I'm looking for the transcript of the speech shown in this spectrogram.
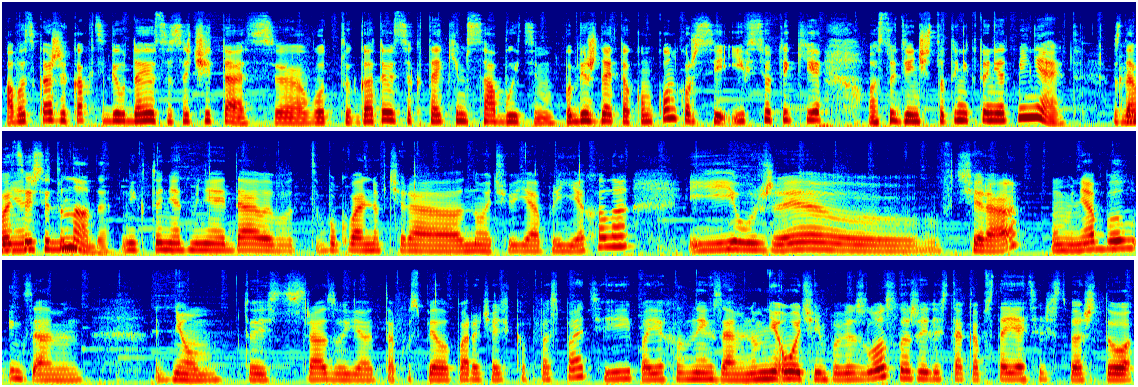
А вот скажи, как тебе удается сочетать, э, вот готовиться к таким событиям, побеждать в таком конкурсе, и все-таки а, студенчество-то никто не отменяет? Сдавать Конечно, сессию это надо. Никто не отменяет, да. Вот буквально вчера ночью я приехала, и уже э, вчера у меня был экзамен днем. То есть сразу я так успела пару часиков поспать и поехала на экзамен. Но мне очень повезло, сложились так обстоятельства, что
